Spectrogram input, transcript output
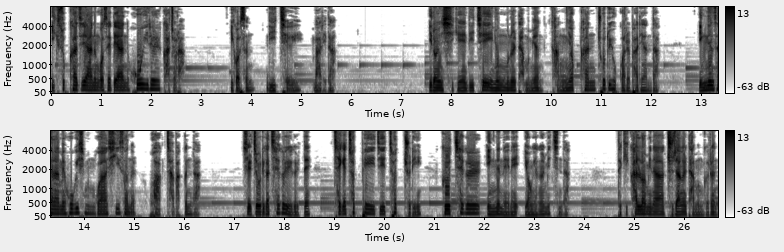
익숙하지 않은 것에 대한 호의를 가져라. 이것은 니체의 말이다. 이런 식의 니체의 인용문을 담으면 강력한 초두 효과를 발휘한다. 읽는 사람의 호기심과 시선을 확 잡아 끈다. 실제 우리가 책을 읽을 때 책의 첫 페이지 첫 줄이 그 책을 읽는 내내 영향을 미친다. 특히 칼럼이나 주장을 담은 글은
